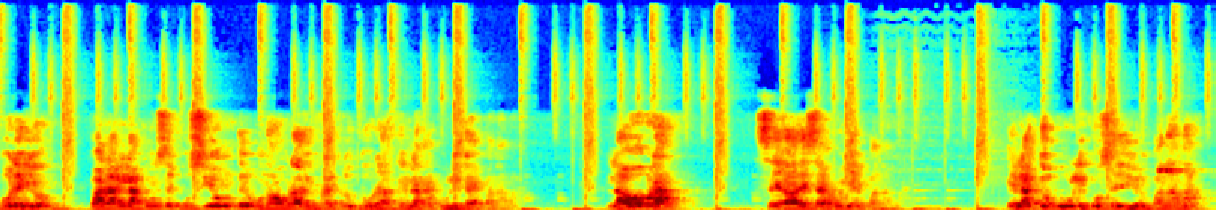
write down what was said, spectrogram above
por ello para la consecución de una obra de infraestructura en la República de Panamá. La obra se va a desarrollar en Panamá. El acto público se dio en Panamá,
